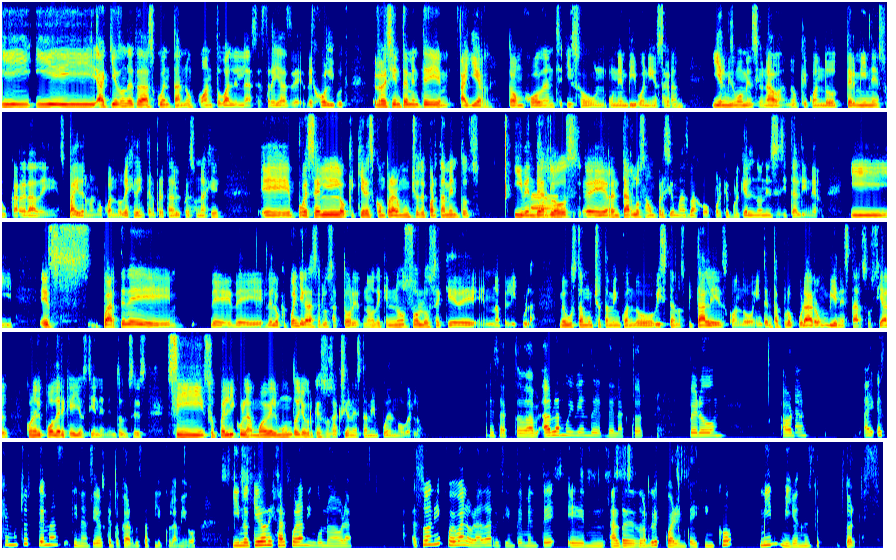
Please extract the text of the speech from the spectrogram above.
Y, aquí es donde te das cuenta, ¿no? Cuánto valen las estrellas de, Hollywood. Recientemente, ayer, Tom Holland hizo un, en vivo en Instagram y él mismo mencionaba, ¿no? Que cuando termine su carrera de Spider-Man o cuando deje de interpretar el personaje, eh, pues él lo que quiere es comprar muchos departamentos y venderlos, eh, rentarlos a un precio más bajo. ¿Por qué? Porque él no necesita el dinero. Y es parte de de, de, lo que pueden llegar a ser los actores, ¿no? De que no solo se quede en una película. Me gusta mucho también cuando visitan hospitales, cuando intenta procurar un bienestar social con el poder que ellos tienen. Entonces, si su película mueve el mundo, yo creo que sus acciones también pueden moverlo. Exacto, habla muy bien del actor, pero ahora hay, es que hay muchos temas financieros que tocar de esta película, amigo, y no quiero dejar fuera ninguno ahora. Sony fue valorada recientemente en alrededor de 45 mil millones de dólares.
